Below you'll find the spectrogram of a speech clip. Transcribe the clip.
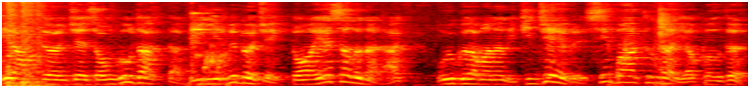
Bir hafta önce Zonguldak'ta 1020 böcek doğaya salınarak uygulamanın ikinci evresi Bartın'da yapıldı.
